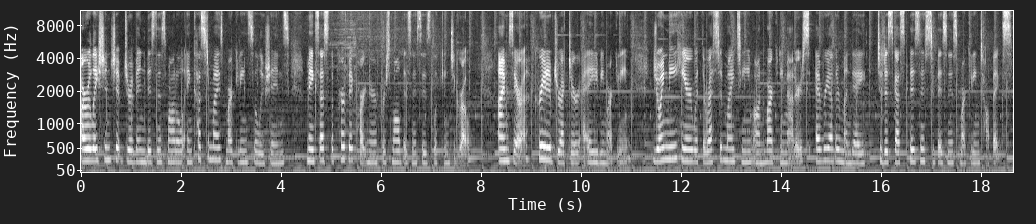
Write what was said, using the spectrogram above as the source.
Our relationship driven business model and customized marketing solutions makes us the perfect partner for small businesses looking to grow. I'm Sarah, Creative Director at ADV Marketing. Join me here with the rest of my team on Marketing Matters every other Monday to discuss business to business marketing topics.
